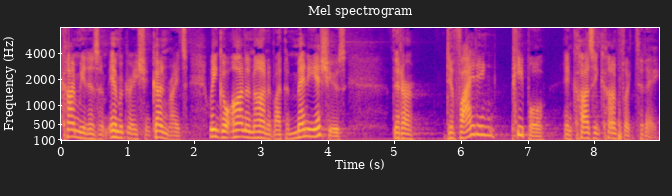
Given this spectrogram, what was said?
communism, immigration, gun rights. We can go on and on about the many issues that are dividing people and causing conflict today.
